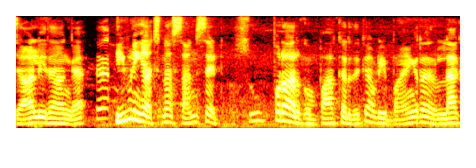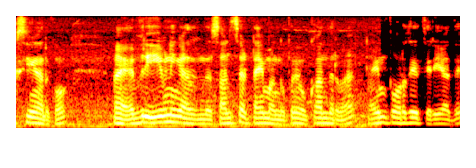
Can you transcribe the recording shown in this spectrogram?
ஜாலி தாங்க ஈவினிங் ஆச்சுன்னா சன்செட் சூப்பராக இருக்கும் பார்க்கறதுக்கு அப்படியே பயங்கர ரிலாக்ஸிங்காக இருக்கும். நான் எவ்ரி ஈவினிங் அது இந்த சன்செட் டைம் அங்கே போய் உட்காந்துருவேன் டைம் போகிறதே தெரியாது.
